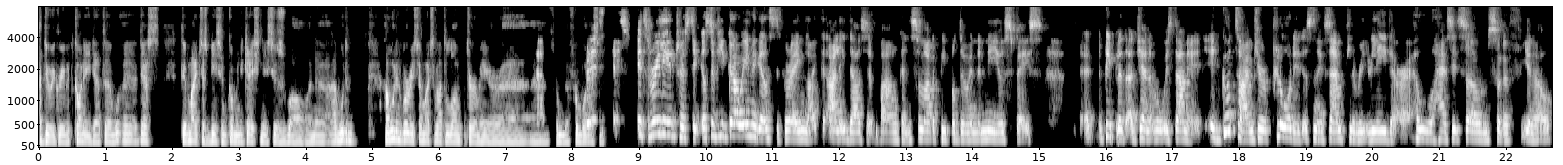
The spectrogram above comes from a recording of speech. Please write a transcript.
I do agree with Conny that uh, uh, there's there might just be some communication issues as well, and uh, I wouldn't I wouldn't worry so much about the long term here uh, uh from from what but I see. It's, it's really interesting because if you go in against the grain like Ali does at bunq and some other people do in the neo space, the people at Adyen have always done it. In good times, you're applauded as an exemplary leader who has its own sort of, you know,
